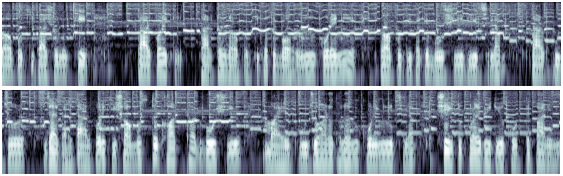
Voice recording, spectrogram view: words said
নবপত্রিকা আসলে কি। তারপরে কি? তারপরে নবপত্রিকাকে বরণ করে নিয়ে নবপত্রিকাকে বসিয়ে দিয়েছিলাম। তার পুজোর জায়গায়। তারপরে কি সমস্ত ঘট ঠট বসিয়ে মায়ের পুজো আরাধনা আমি করে নিয়েছিলাম, সেইটুকু আর ভিডিও করতে পারিনি।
